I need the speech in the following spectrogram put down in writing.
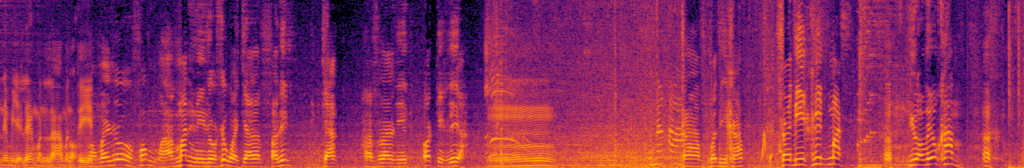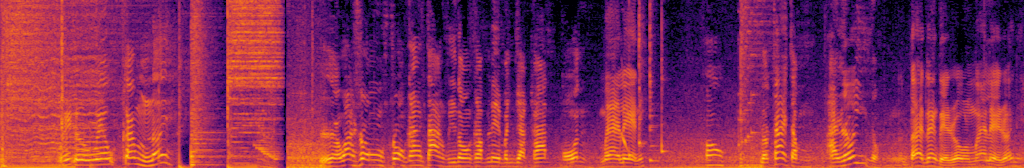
นี่ไม่ใช่แรงมันล่ามันตีไม่รู้ผมว่ามันนี่รู้สึกว่าจะผลิตจากผลิตออสเตรเลียอืม คุณนะคะครับสวัสดีครับ สวัสดีคริสต์มาสยูเวลคัมเวลเวลคัมเนยแต่ว่าช่วงช่วงกลางตั้งพี่น้องครับเลยบรรยากาศโอนแม่เล่นี่เอ้าเราใต้จำอะไรเลยเหรอใต้แรงแต่โรงแม่เล่เลยนี่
